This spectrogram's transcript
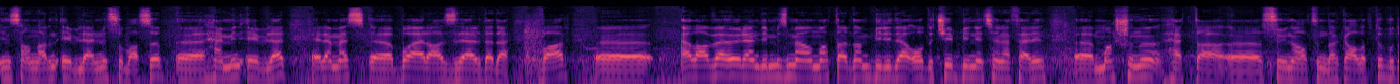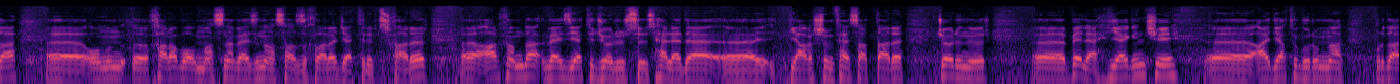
insanların evlərini su basıb. Həmin evlər eləməz e, bu ərazilərdə də var. Əlavə öyrəndiyimiz məlumatlardan biri də odur ki, bir neçə nəfərin maşını hətta suyun altında qalıbdı. Bu da onun xarab olmasına bəzi nasazlıqlara gətirib çıxarır. E, Arxamda vəziyyəti görürsüz. Hələ də yağışın fəsadları görünür. Belə, yəqin ki, aidiyyatı qurumlar burada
